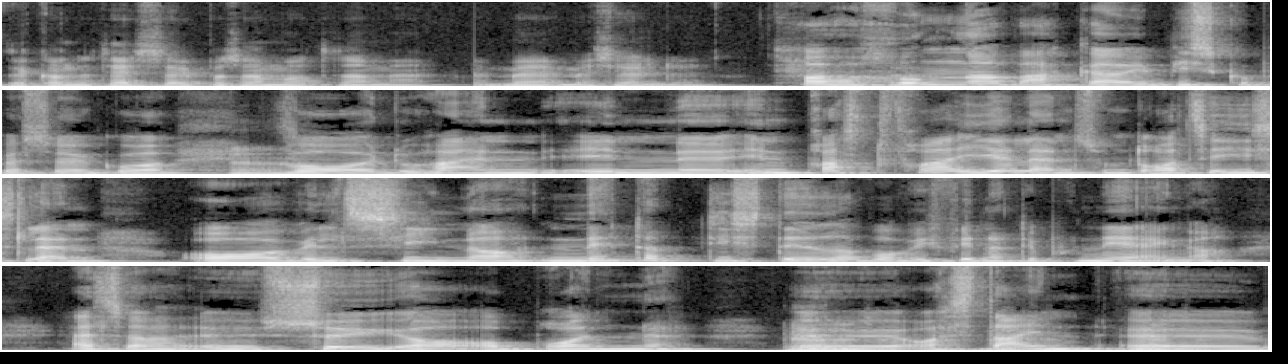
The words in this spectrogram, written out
det kan du tenke seg på samme måte med, med, med kjelder. Og hungervakker i biskopesøker, ja. hvor du har en, en, en præst fra Irland som drar til Island og velsigner nettopp de steder hvor vi finner deponeringer. Altså øh, søer og brønne øh, og stein øh,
